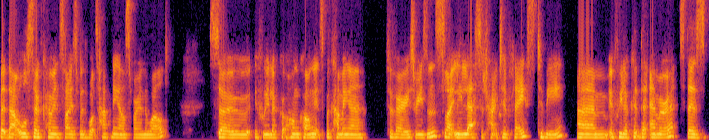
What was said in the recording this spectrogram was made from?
But that also coincides with what's happening elsewhere in the world. So if we look at Hong Kong, it's becoming a for various reasons, slightly less attractive place to be. Um, if we look at the Emirates, there's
